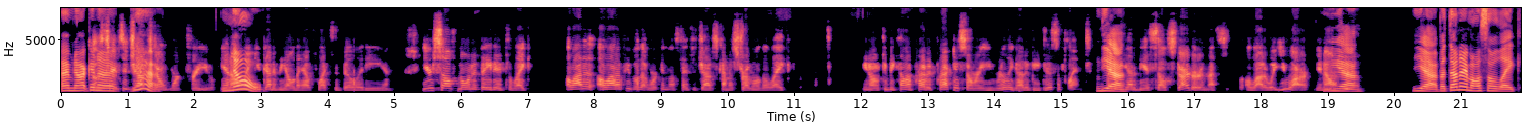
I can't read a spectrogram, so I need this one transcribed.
I'm not gonna types of jobs yeah. don't work for you. You know, No. like you got to be able to have flexibility, and you're self motivated to like. A lot of a lot of people that work in those types of jobs kind of struggle to like, you know, to become a private practice owner. You really got to be disciplined. Like, Yeah. you got to be a self starter, and that's a lot of what you are. You know. Yeah. Yeah, but then I'm also like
